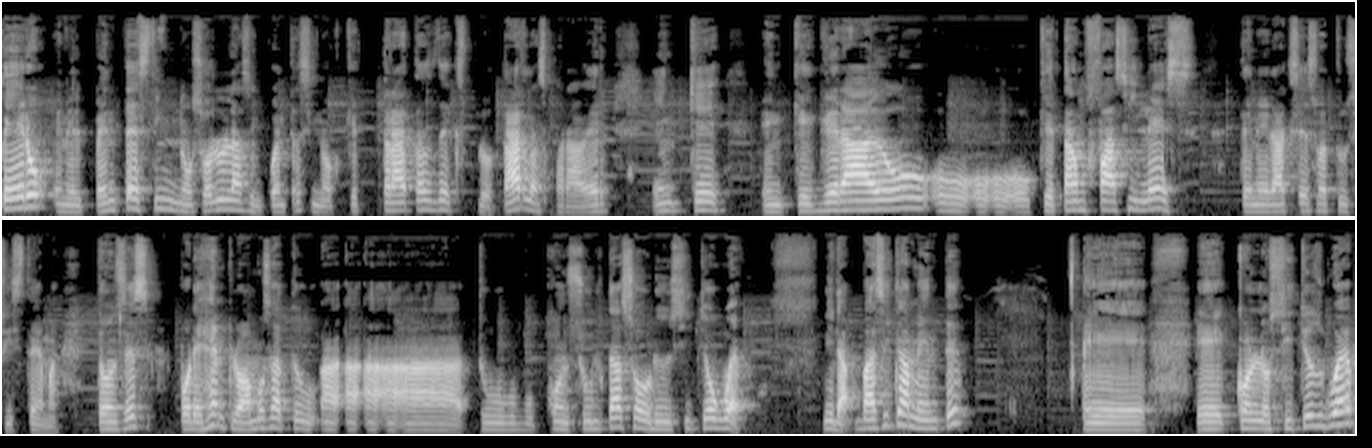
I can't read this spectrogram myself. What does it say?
pero en el pen testing no solo las encuentras, sino que tratas de explotarlas para ver en qué, en qué grado o, qué tan fácil es tener acceso a tu sistema. Entonces, por ejemplo, vamos a tu, a, tu consulta sobre un sitio web. Mira, básicamente Eh, eh, con los sitios web,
